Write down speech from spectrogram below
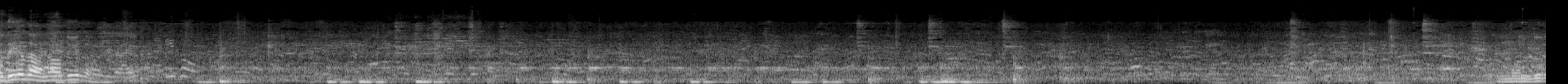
ওদিকে যাও না ওদিকে যাও। মন্দির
